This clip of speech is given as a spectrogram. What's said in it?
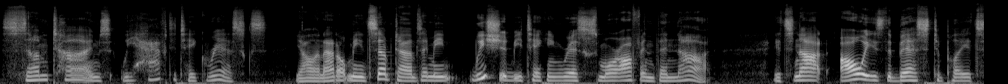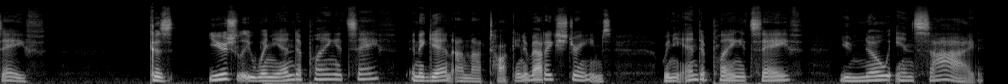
sometimes we have to take risks. Y'all, and I don't mean sometimes, I mean we should be taking risks more often than not. It's not always the best to play it safe. Because usually when you end up playing it safe, and again, I'm not talking about extremes, when you end up playing it safe, you know inside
